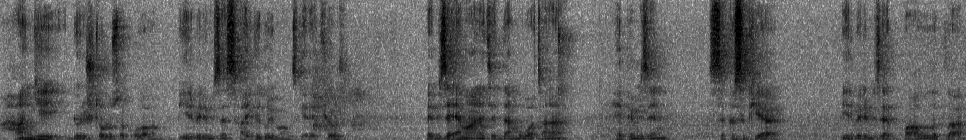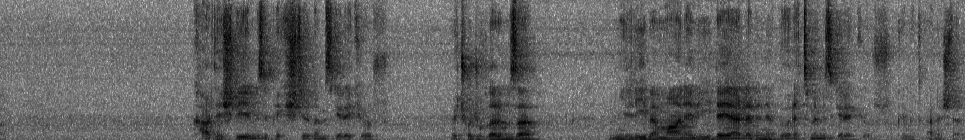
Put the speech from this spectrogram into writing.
hangi görüşte olursak olalım, birbirimize saygı duymamız gerekiyor. Ve bize emanet edilen bu vatana hepimizin sıkı sıkıya birbirimize bağlılıkla kardeşliğimizi pekiştirmemiz gerekiyor. Ve çocuklarımıza milli ve manevi değerlerini öğretmemiz gerekiyor kıymetli kardeşlerim.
